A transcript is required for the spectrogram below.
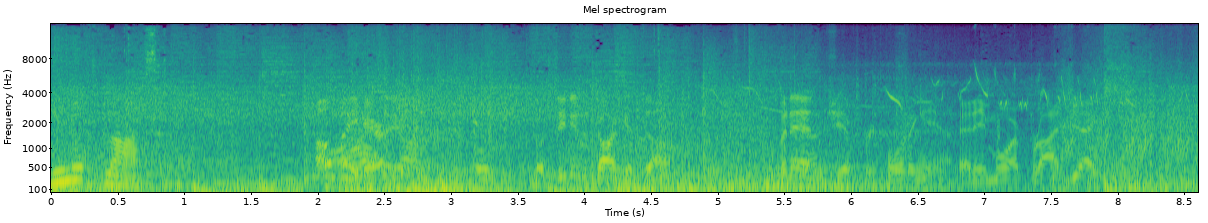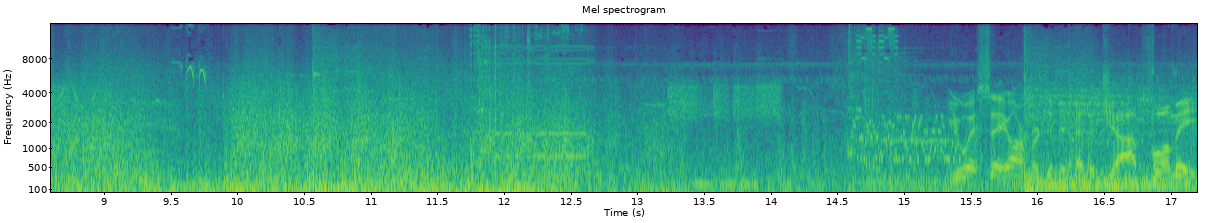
Unit lost. Oh, Humvee here. Proceeding to target zone. Moving in. Gunship reporting in. Any more projects? USA Armor Division. Have a job for me?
